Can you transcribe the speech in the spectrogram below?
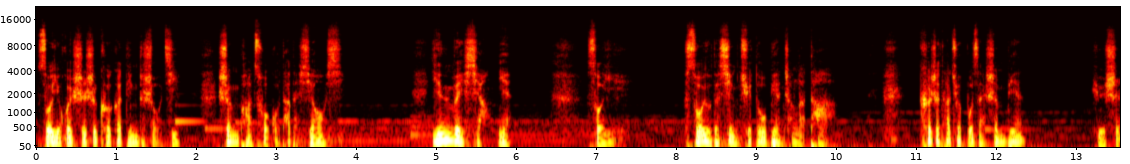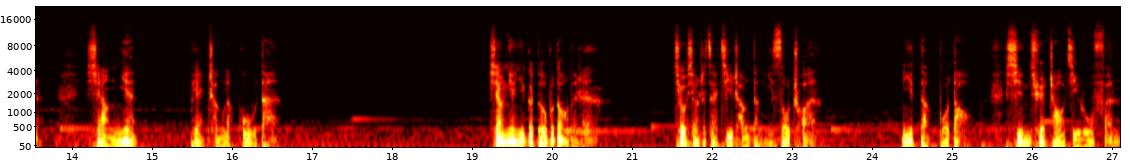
所以会时时刻刻盯着手机，生怕错过他的消息。因为想念，所以所有的兴趣都变成了他，可是他却不在身边，于是，想念变成了孤单。想念一个得不到的人，就像是在机场等一艘船。你等不到，心却着急如焚。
